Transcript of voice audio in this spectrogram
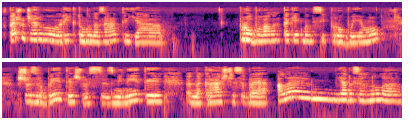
В першу чергу, рік тому назад я пробувала, так як ми всі пробуємо, щось зробити, щось змінити на краще себе. Але я досягнула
